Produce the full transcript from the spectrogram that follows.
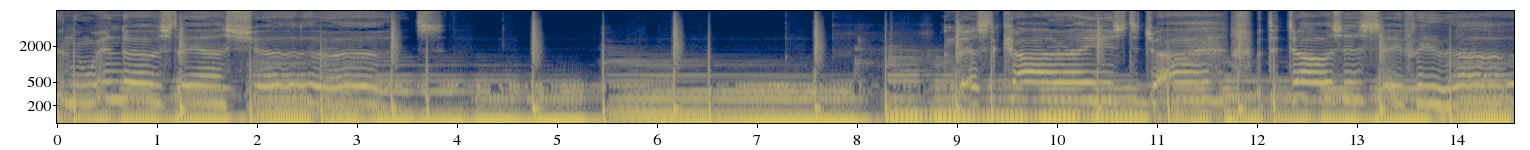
And the windows they are shut. And there's the car I used to drive, but the doors are safely locked.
